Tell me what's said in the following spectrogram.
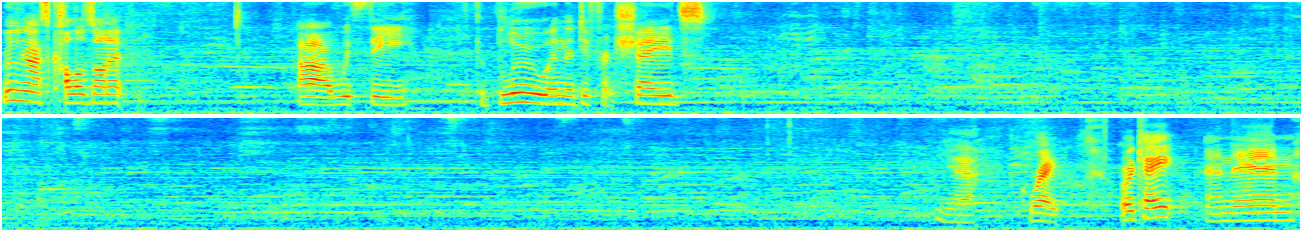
Really nice colors on it uh, with the, the blue and the different shades. Yeah, great. Okay, and then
